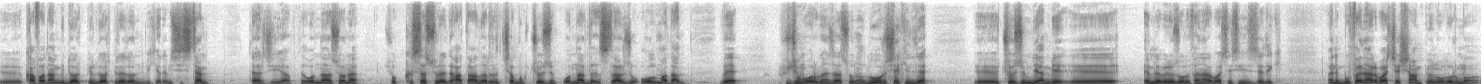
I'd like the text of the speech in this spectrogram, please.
e, kafadan bir 4-1-4-1'e döndü bir kere. Bir sistem tercihi yaptı. Ondan sonra çok kısa sürede hatalarını çabuk çözüp onlarda ısrarcı olmadan ve hücum organizasyonunu doğru şekilde e, çözümleyen bir e, Emre Belözoğlu Fenerbahçe'si izledik. Hani bu Fenerbahçe şampiyon olur mu?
